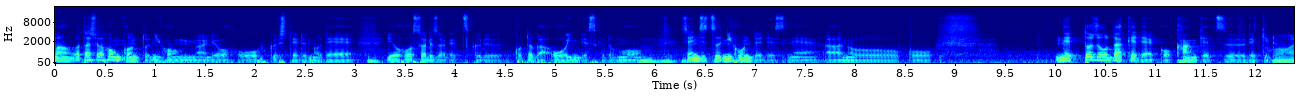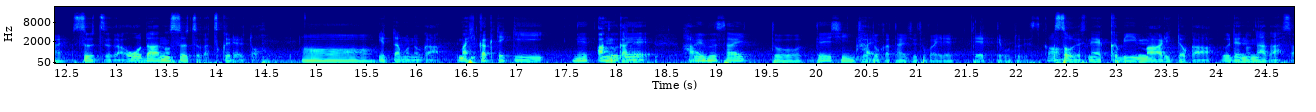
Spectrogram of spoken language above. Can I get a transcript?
まあ、私は香港と日本が両方往復しているので、両方それぞれ作ることが多いんですけども、うん先日日本でですねあのこうネット上だけでこう完結できるはい。スーツが、オーダーのスーツが作れるとあいったものが、まあ、比較的安価で、はい。ウェブサイトで身長とか体重とか入れてってことですか、そうですね。首周りとか腕の長さ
